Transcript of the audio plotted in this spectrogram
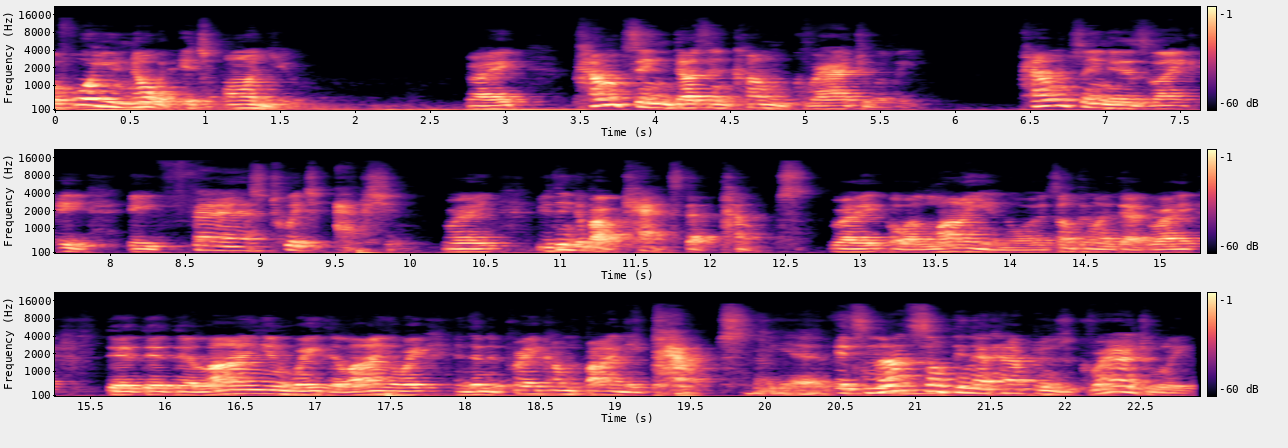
before you know it, it's on you. Right? Pouncing doesn't come gradually. Pouncing is like a, a fast twitch action, right? You think about cats that pounce, right? Or a lion or something like that, right? They're, they're, they're lying in wait, they're lying in wait, and then the prey comes by and they pounce. Yes. It's not something that happens gradually.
